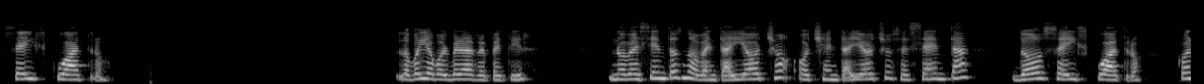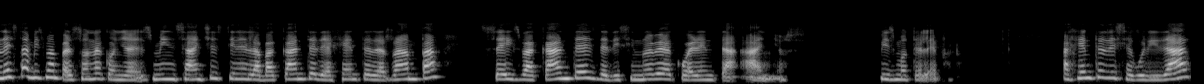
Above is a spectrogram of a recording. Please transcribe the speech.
64 lo voy a volver a repetir. 998 88 60 264. Con esta misma persona, con Yasmín Sánchez, tiene la vacante de agente de rampa, seis vacantes de 19 a 40 años. Mismo teléfono. Agente de seguridad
